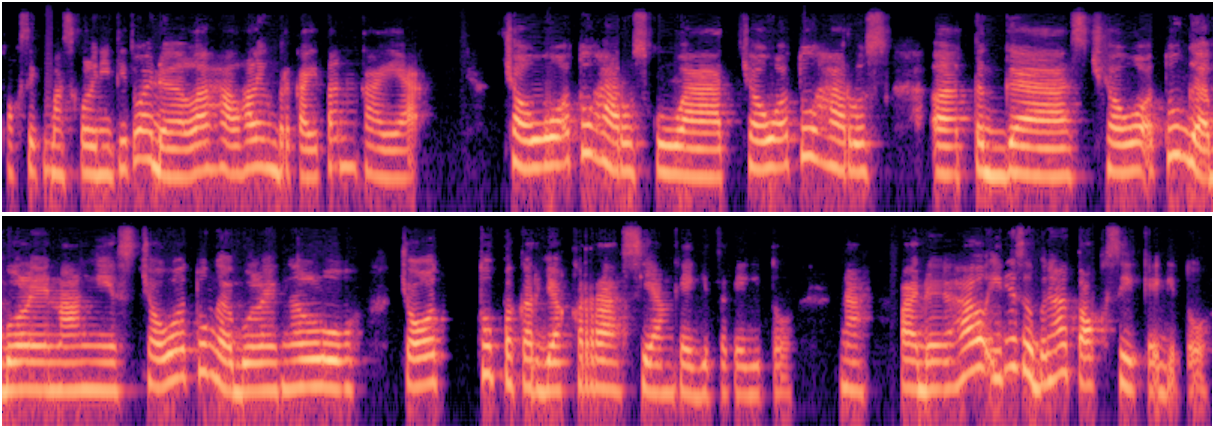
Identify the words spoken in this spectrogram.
Toxic masculinity itu adalah hal-hal yang berkaitan kayak cowok tuh harus kuat, cowok tuh harus uh, tegas, cowok tuh nggak boleh nangis, cowok tuh nggak boleh ngeluh, cowok tuh pekerja keras yang kayak gitu kayak gitu. Nah, padahal ini sebenarnya toxic kayak gitu.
